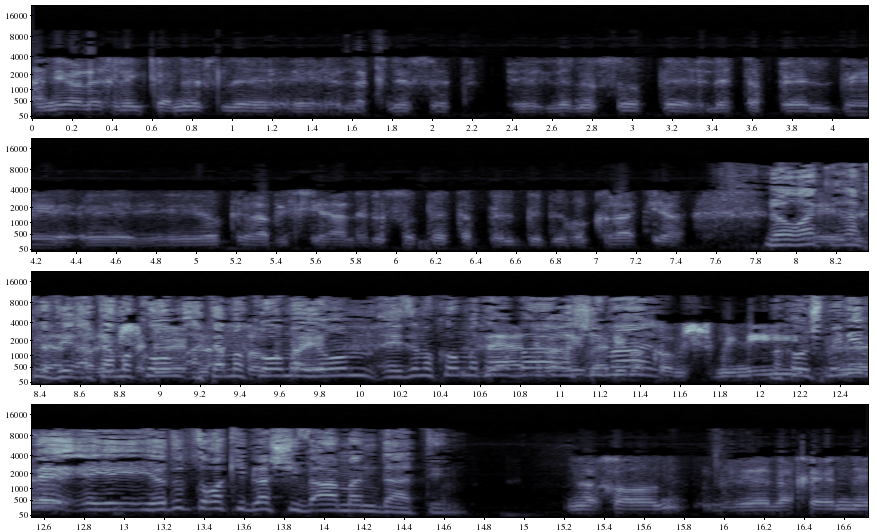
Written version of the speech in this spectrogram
אני הולך להיכנס ל- לכנסת, אה, לנסות אה, לטפל ביוקר המחיה, לנסות לטפל בבירוקרטיה. לא, רק אה, רק להבהיר, אתה מקום, אתה מקום היום, איזה מקום אתה ברשימה? אני מקום שמיני. מקום שמיני, ו- ויהדות התורה קיבלה שבעה מנדטים. נכון, ולכן, אה,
